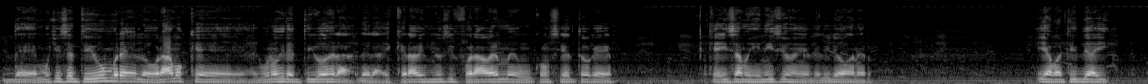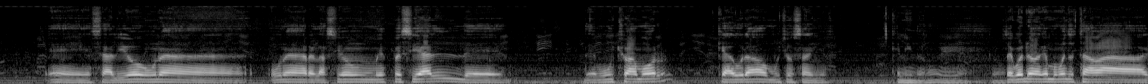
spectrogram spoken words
de mucha incertidumbre logramos que algunos directivos de la, de la disquera Beat Music fueran a verme en un concierto que, que hice a mis inicios en el Delirio Banero. Y a partir de ahí eh, salió una, una relación muy especial de, de mucho amor que ha durado muchos años. Qué lindo, ¿no? Recuerdo en aquel momento estaba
